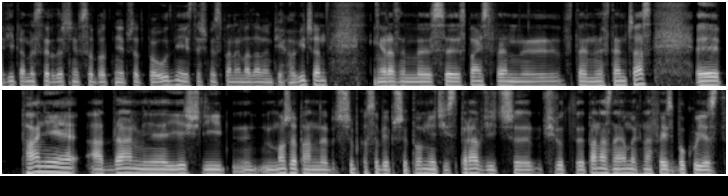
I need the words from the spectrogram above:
Witamy serdecznie w sobotnie przedpołudnie. Jesteśmy z panem Adamem Piechowiczem razem z, z państwem y, w ten, w ten czas. Y, Panie Adamie, jeśli y, może pan szybko sobie przypomnieć i sprawdzić, czy wśród pana znajomych na Facebooku jest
